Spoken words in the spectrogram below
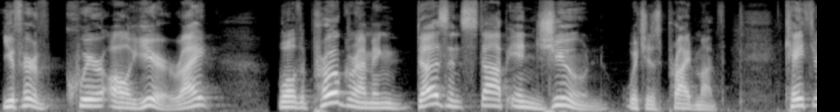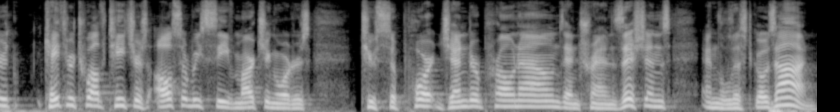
You've heard of Queer All Year, right? Well, the programming doesn't stop in June, which is Pride Month. K through, K through 12 teachers also receive marching orders to support gender pronouns and transitions, and the list goes on.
